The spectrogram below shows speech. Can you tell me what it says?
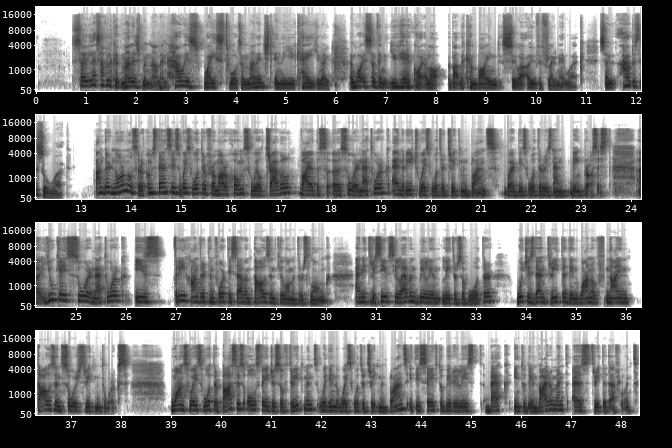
So let's have a look at management now then. How is wastewater managed in the UK, you know, and what is something you hear quite a lot about the combined sewer overflow network? So how does this all work? Under normal circumstances, wastewater from our homes will travel via the uh, sewer network and reach wastewater treatment plants where this water is then being processed. Uh, UK's sewer network is 347,000 kilometers long and it receives 11 billion liters of water, which is then treated in one of 9,000 sewage treatment works. Once wastewater passes all stages of treatment within the wastewater treatment plants, it is safe to be released back into the environment as treated effluent.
